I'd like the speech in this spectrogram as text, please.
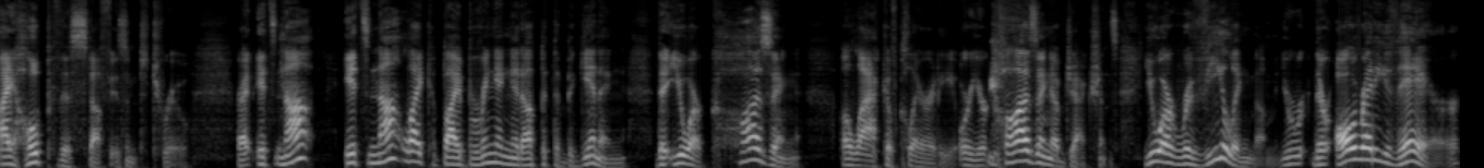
i hope this stuff isn't true right? It's not it's not like by bringing it up at the beginning that you are causing a lack of clarity or you're causing objections. You are revealing them. You're they're already there.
